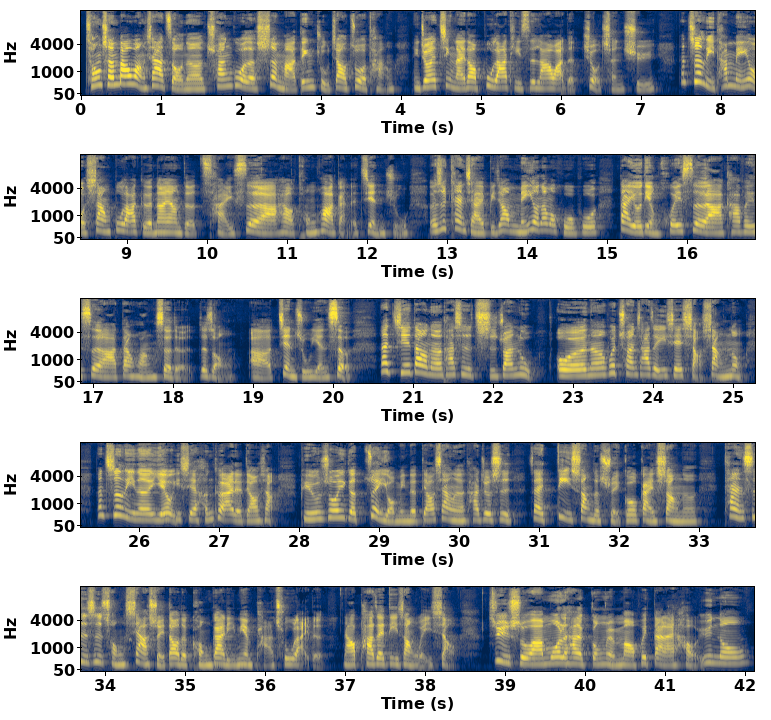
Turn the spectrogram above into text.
从城堡往下走呢，穿过了圣马丁主教座堂，你就会进来到布拉提斯拉瓦的旧城区。那这里它没有像布拉格那样的彩色啊，还有童话感的建筑，而是看起来比较没有那么活泼，带有点灰色啊、咖啡色啊、淡黄色的这种啊建筑颜色。那街道呢，它是瓷砖路，偶尔呢会穿插着一些小巷弄。那这里呢也有一些很可爱的雕像，比如说一个最有名的雕像呢，它就是在地上的水沟盖上呢，看似是从下水道的孔盖里面爬出来的。然后趴在地上微笑，据说啊，摸了他的工人帽会带来好运哦。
